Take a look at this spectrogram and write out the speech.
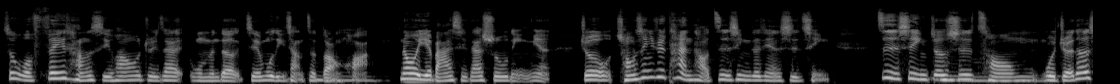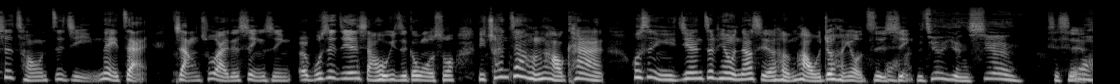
所以我非常喜欢，我觉得在我们的节目里讲这段话，嗯、那我也把它写在书里面，就重新去探讨自信这件事情。自信就是从，嗯、我觉得是从自己内在长出来的信心，而不是今天小虎一直跟我说你穿这样很好看，或是你今天这篇文章写的很好，我就很有自信。你今天的眼线，谢谢。哇，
